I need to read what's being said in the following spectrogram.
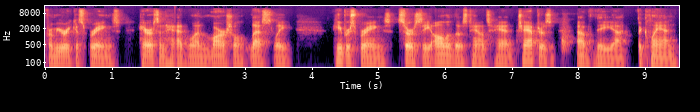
from Eureka Springs. Harrison had one, Marshall, Leslie, Heber Springs, Searcy, all of those towns had chapters of the uh, the Klan.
